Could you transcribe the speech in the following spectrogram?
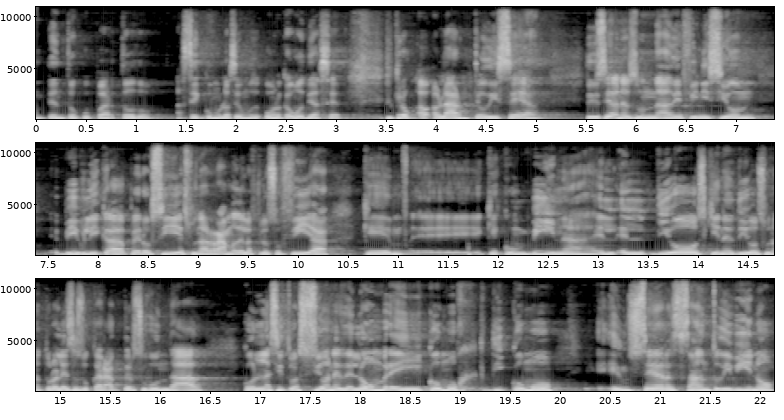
intento ocupar todo, así como lo hacemos, como acabamos de hacer. Yo quiero hablar de Odisea. Odisea no es una definición bíblica, pero sí es una rama de la filosofía que, eh, que combina el, Dios, quién es Dios, su naturaleza, su carácter, su bondad, con las situaciones del hombre y cómo, cómo un ser santo divino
